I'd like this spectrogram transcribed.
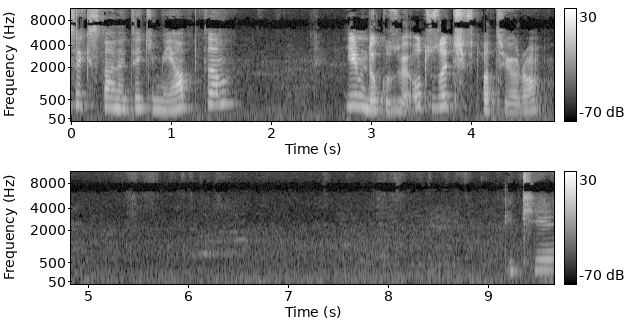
28 tane tekimi yaptım. 29 ve 30'a çift batıyorum. 2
